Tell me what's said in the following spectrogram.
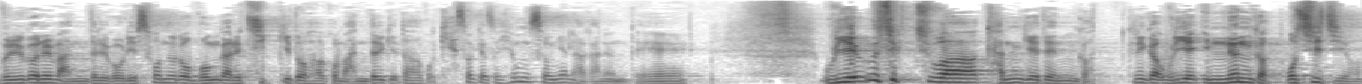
물건을 만들고 우리 손으로 뭔가를 짓기도 하고 만들기도 하고 계속해서 형성해 나가는데 우리의 의식주와 관계된 것, 그러니까 우리의 입는 것, 옷이지요.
